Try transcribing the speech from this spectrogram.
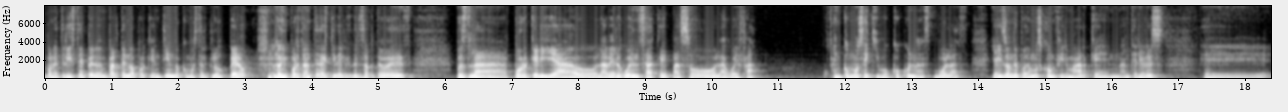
pone triste, pero en parte no, porque entiendo cómo está el club. Pero lo importante de aquí del, del sorteo es, pues, la porquería o la vergüenza que pasó la UEFA en cómo se equivocó con las bolas. Y ahí es donde podemos confirmar que en anteriores eh,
